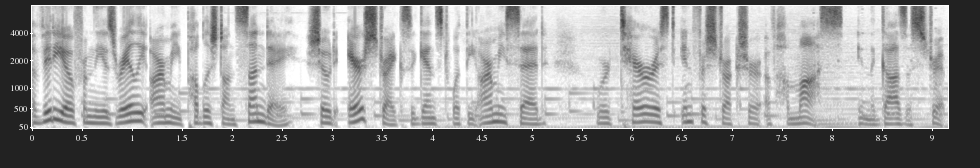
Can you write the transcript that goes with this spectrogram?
A video from the Israeli army published on Sunday showed airstrikes against what the army said were terrorist infrastructure of Hamas in the Gaza Strip,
